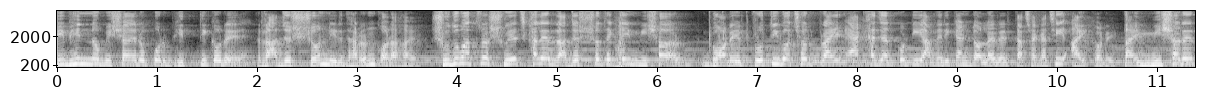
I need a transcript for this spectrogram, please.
বিভিন্ন বিষয়ের উপর ভিত্তি করে রাজস্ব নির্ধারণ করা হয়। শুধুমাত্র সুয়েজ খালের রাজস্ব থেকেই মিশর গড়ে প্রতি বছর প্রায় এক হাজার কোটি আমেরিকান ডলারের কাছাকাছি আয় করে। তাই মিশরের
